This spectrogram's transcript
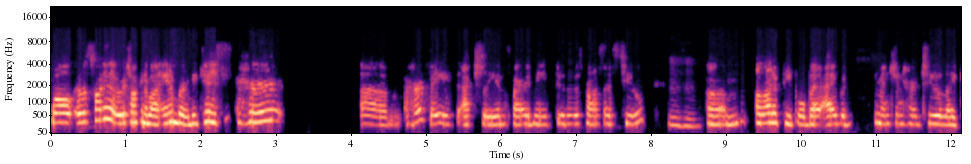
Well, it was funny that we were talking about Amber because her um, her faith actually inspired me through this process too. Mm-hmm. Um, a lot of people, but I would mention her too. Like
